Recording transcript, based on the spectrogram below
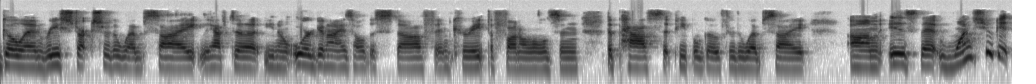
go and restructure the website, we have to, you know, organize all the stuff and create the funnels and the paths that people go through the website um, is that once you get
